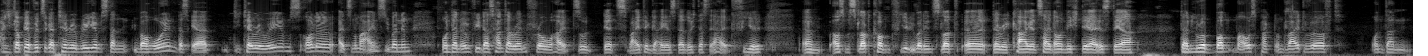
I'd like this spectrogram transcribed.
Ah, ich glaube, der wird sogar Terrell Williams dann überholen, dass er die Terrell Williams Rolle als Nummer 1 übernimmt und dann irgendwie, dass Hunter Renfro halt so der zweite Guy ist, dadurch, dass der halt viel ähm, aus dem Slot kommt, viel über den Slot. Äh, Derek Carr jetzt halt auch nicht der ist, der dann nur Bomben auspackt und weit wirft und dann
